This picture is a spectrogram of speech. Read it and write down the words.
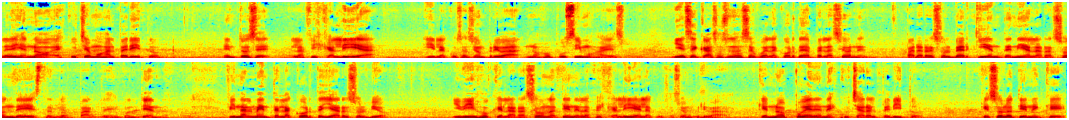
le dije, no, escuchemos al perito. Entonces la fiscalía y la acusación privada nos opusimos a eso. Y ese caso se fue a la Corte de Apelaciones para resolver quién tenía la razón de estas dos partes en contienda. Finalmente la Corte ya resolvió y dijo que la razón la tiene la Fiscalía y la acusación privada, que no pueden escuchar al perito, que solo tienen que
